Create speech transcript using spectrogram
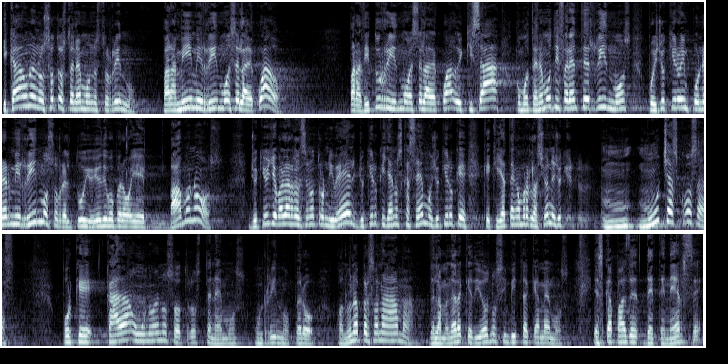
Y cada uno de nosotros tenemos nuestro ritmo. Para mí mi ritmo es el adecuado. Para ti tu ritmo es el adecuado. Y quizá como tenemos diferentes ritmos, pues yo quiero imponer mi ritmo sobre el tuyo. Yo digo, pero oye, vámonos. Yo quiero llevar la relación a otro nivel. Yo quiero que ya nos casemos. Yo quiero que, ya tengamos relaciones. Yo quiero, muchas cosas. Porque cada uno de nosotros tenemos un ritmo, pero cuando una persona ama de la manera que Dios nos invita a que amemos, es capaz de detenerse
